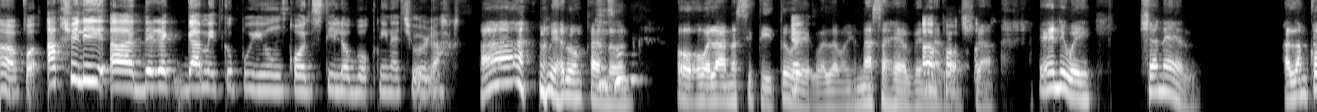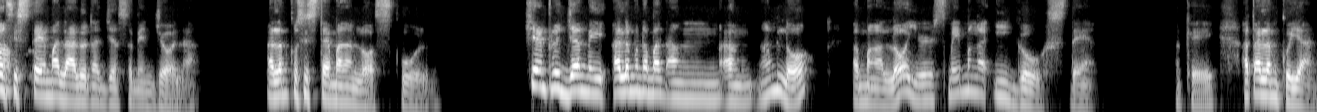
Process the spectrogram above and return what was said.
Opo. Actually, uh, direct gamit ko po yung Constilo book ni Natura. Ah, meron ka nun. Oo, wala na si Tito eh. Wala, nasa heaven na rin siya. Anyway, Chanel, alam ko ang sistema lalo na dyan sa Menjola. Alam ko sistema ng law school. Siyempre dyan may, alam mo naman ang, ang, ang law, ang mga lawyers, may mga egos din. Okay? At alam ko yan.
